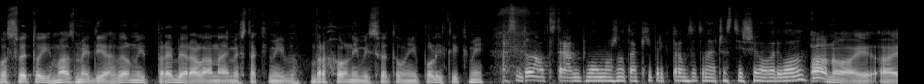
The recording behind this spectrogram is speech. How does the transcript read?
vo svetových mass médiách veľmi preberala, najmä s takými vrcholnými svetovými politikmi. Asi Donald Trump bol možno taký, pri ktorom sa to najčastejšie hovorilo? Áno, aj, aj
